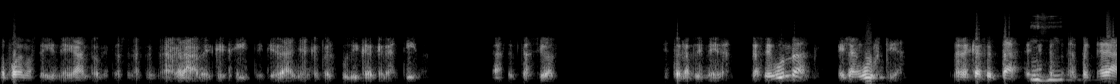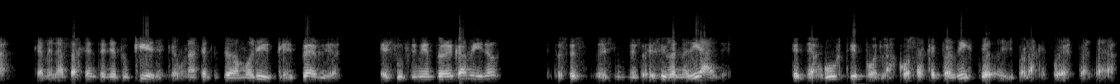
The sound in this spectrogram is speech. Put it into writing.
No podemos seguir negando que esta es una enfermedad grave, que existe, que daña, que perjudica, que lastima la aceptación. Esta es la primera. La segunda es la angustia. Una vez que aceptaste que es una enfermedad, que amenaza a gente que tú quieres, que una gente te va a morir, que hay pérdidas, hay sufrimiento en el camino, entonces es, irremediable que te angusties por las cosas que perdiste y por las que puedes perder.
